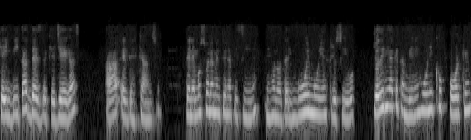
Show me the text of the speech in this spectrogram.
que invita desde que llegas a el descanso. Tenemos solamente una piscina, es un hotel muy, muy exclusivo. Yo diría que también es único porque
